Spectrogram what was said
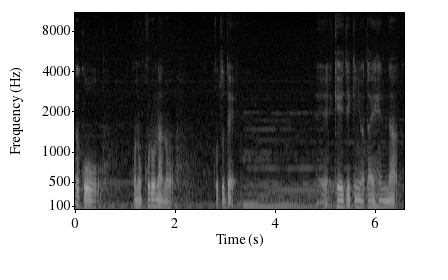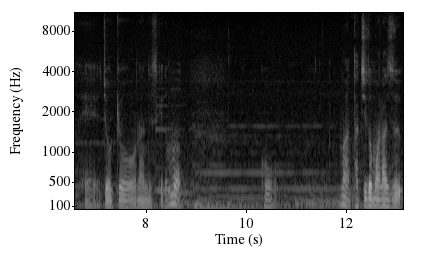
なんかこうこのコロナのことで、えー経営的には大変な、えー状況なんですけどもこうまあ立ち止まらず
